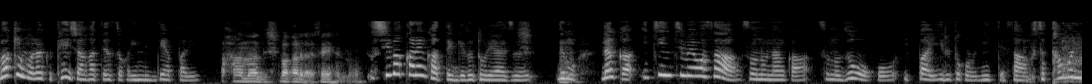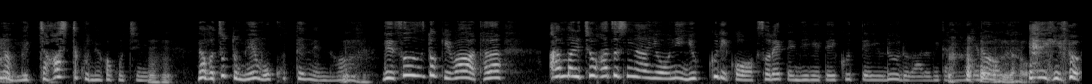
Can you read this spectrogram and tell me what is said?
わけもなくテンション上がったやつとかいんねんて、やっぱり。鼻でしばかれたりせえへんの？しばかれんかってんけど、とりあえず。でも、なんか、一日目はさ、そのなんか、その像をこう、いっぱいいるところに行ってさ、そしたらたまにな、めっちゃ走ってくんねんか、こっちに。うん。なんかちょっと目も怒ってんねんなうん。で、そういう時は、ただ、あんまり挑発しないように、ゆっくりこう、それって逃げていくっていうルールがあるみたいなんだけど、なるほどやけど、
